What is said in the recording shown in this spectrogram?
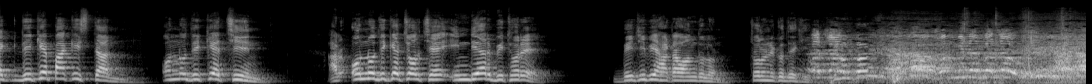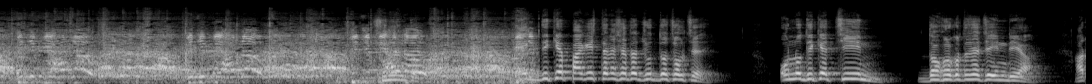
একদিকে পাকিস্তান, অন্যদিকে চীন, আর অন্যদিকে চলছে ইন্ডিয়ার ভিতরে বিজিবি হাঁটাও আন্দোলন। চলুন একটু দেখি। বিজেপি বিজেপি বিজেপি একদিকে পাকিস্তানের সাথে যুদ্ধ চলছে, অন্যদিকে চীন দখল করতে চাইছে ইন্ডিয়া, আর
